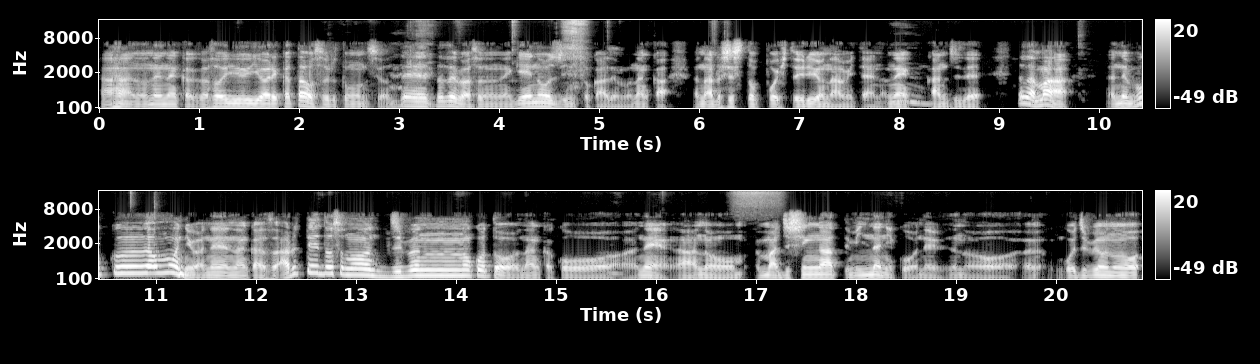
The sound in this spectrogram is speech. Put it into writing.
あのね、なんかそういう言われ方をすると思うんですよ。で、例えばそのね、芸能人とかでもなんか、ナルシストっぽい人いるよな、みたいなね、うん感じで。ただまあ、ね、僕が思うにはね、なんかある程度その自分のことをなんかこう、ね、あの、まあ自信があってみんなにこうね、あの、ご自分の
